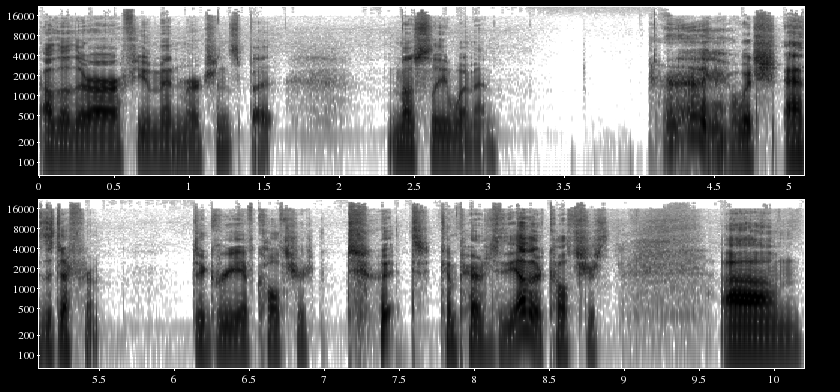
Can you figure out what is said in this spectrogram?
although there are a few men merchants, but mostly women, which adds a different degree of culture to it compared to the other cultures. Um,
